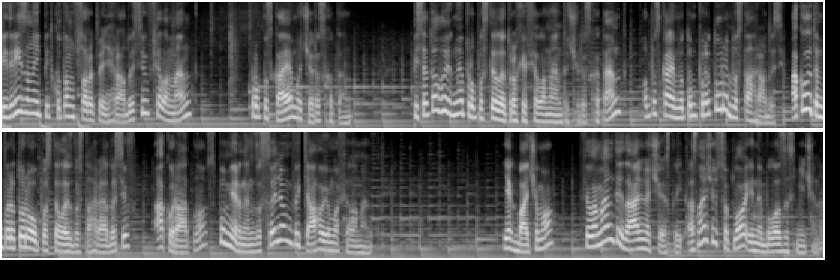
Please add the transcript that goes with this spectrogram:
Підрізаний під кутом 45 градусів філамент пропускаємо через хотент. Після того, як ми пропустили трохи філаменту через хотент, опускаємо температуру до 100 градусів. А коли температура опустилась до 100 градусів, акуратно, з помірним зусиллям витягуємо філамент. Як бачимо, філамент ідеально чистий, а значить сопло і не було засмічене.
